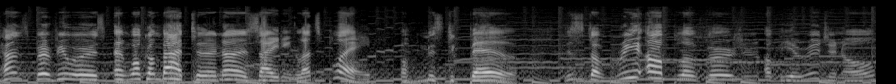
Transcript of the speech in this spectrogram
Greetings HandSpirit viewers, and welcome back to another exciting Let's Play of Mystik Belle. This is the re-upload version of the original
